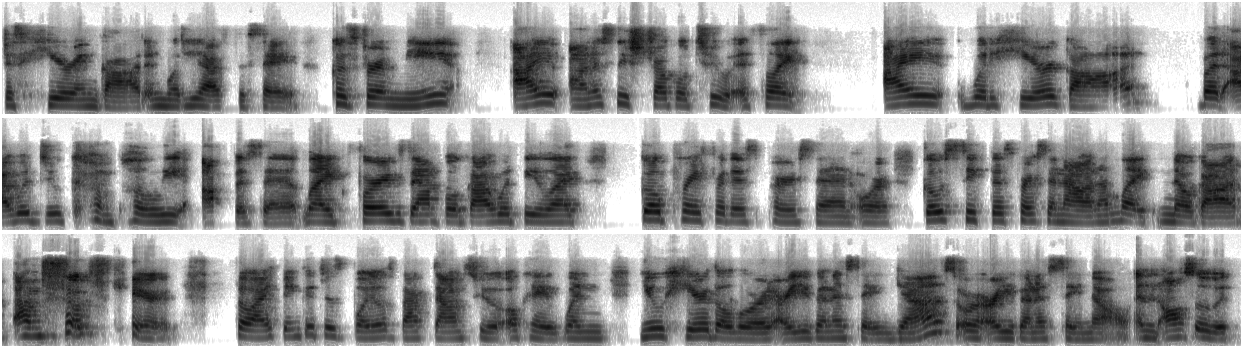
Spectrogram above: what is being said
just hearing God and what He has to say. Because for me, I honestly struggle too. It's like I would hear God, but I would do complete opposite. Like, for example, God would be like, go pray for this person or go seek this person out. And I'm like, no, God, I'm so scared. So I think it just boils back down to okay, when you hear the Lord, are you going to say yes or are you going to say no? And also it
